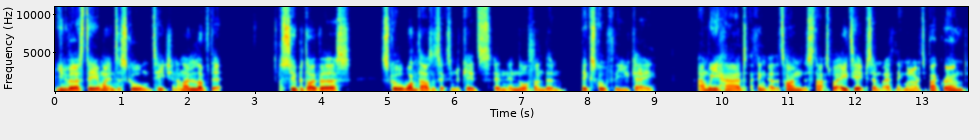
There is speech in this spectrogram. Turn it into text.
university and went into school teaching, and I loved it. Super diverse school, 1,600 kids in in North London, big school for the UK, And we had, I think at the time, the stats were 88% were ethnic minority background,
